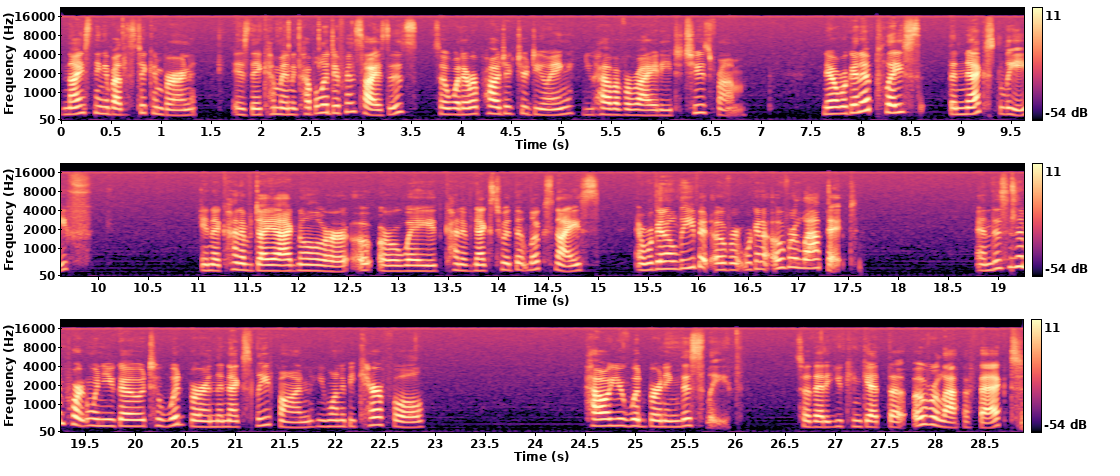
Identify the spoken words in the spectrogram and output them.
nice thing about the stick and burn is they come in a couple of different sizes. So whatever project you're doing, you have a variety to choose from. Now we're going to place the next leaf in a kind of diagonal or, or a way kind of next to it that looks nice. And we're going to leave it over, we're going to overlap it. And this is important when you go to wood burn the next leaf on. You want to be careful how you're wood burning this leaf so that you can get the overlap effect.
